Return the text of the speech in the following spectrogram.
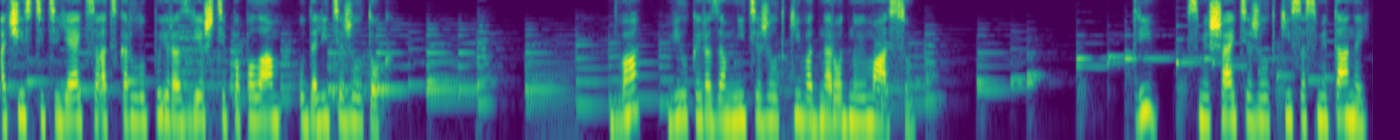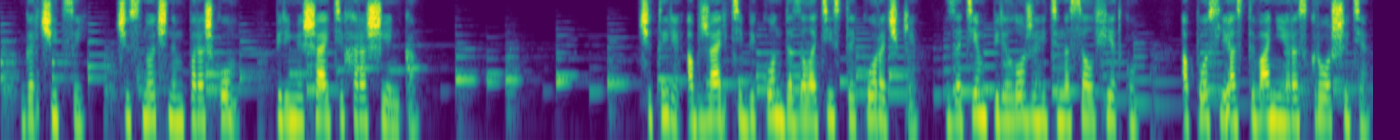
очистите яйца от скорлупы и разрежьте пополам, удалите желток. 2. Вилкой разомните желтки в однородную массу. 3. Смешайте желтки со сметаной, горчицей, чесночным порошком, перемешайте хорошенько. 4. Обжарьте бекон до золотистой корочки, затем переложите на салфетку, а после остывания раскрошите,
